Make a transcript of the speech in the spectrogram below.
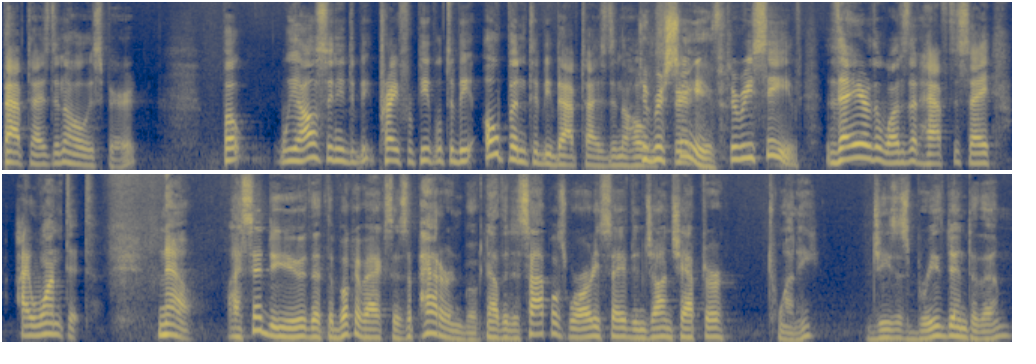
baptized in the Holy Spirit, but we also need to be, pray for people to be open to be baptized in the Holy Spirit. To receive. To receive. They are the ones that have to say, I want it. Now, I said to you that the book of Acts is a pattern book. Now, the disciples were already saved in John chapter 20. Jesus breathed into them.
